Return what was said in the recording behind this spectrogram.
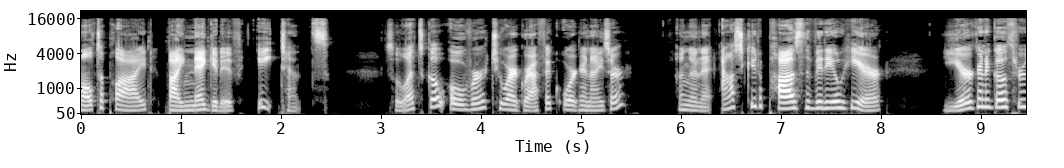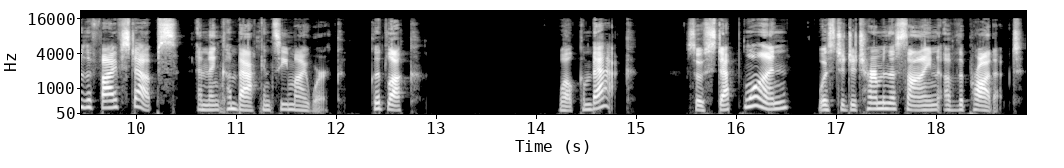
multiplied by negative 8 tenths. So let's go over to our graphic organizer. I'm going to ask you to pause the video here. You're going to go through the five steps and then come back and see my work. Good luck. Welcome back. So step one was to determine the sign of the product.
